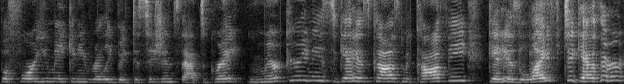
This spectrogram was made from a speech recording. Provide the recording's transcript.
before you make any really big decisions, that's great. Mercury needs to get his cosmic coffee, get his life together,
